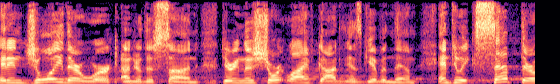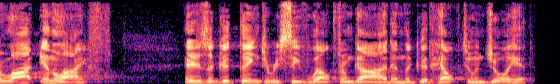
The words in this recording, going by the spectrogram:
and enjoy their work under the sun during this short life God has given them, and to accept their lot in life. And it is a good thing to receive wealth from God and the good health to enjoy it.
